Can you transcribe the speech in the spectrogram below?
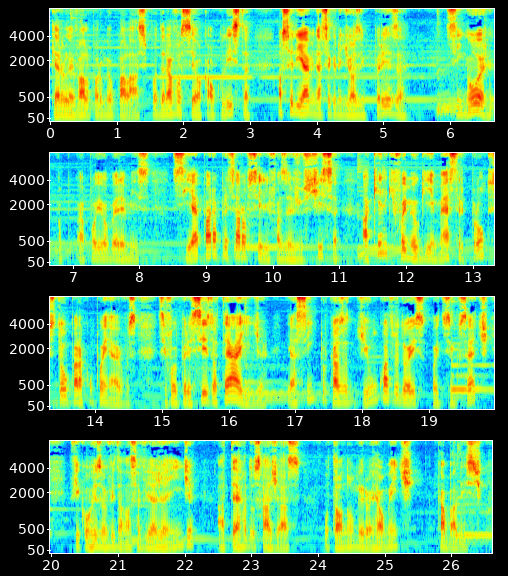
Quero levá-lo para o meu palácio. Poderá você, ó calculista, auxiliar-me nessa grandiosa empresa? Senhor, apoiou Beremis, se é para prestar auxílio e fazer justiça, aquele que foi meu guia e mestre, pronto estou para acompanhar-vos, se for preciso até a Índia. E assim, por causa de 142857, ficou resolvida a nossa viagem à Índia, a terra dos Rajás. O tal número é realmente cabalístico.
